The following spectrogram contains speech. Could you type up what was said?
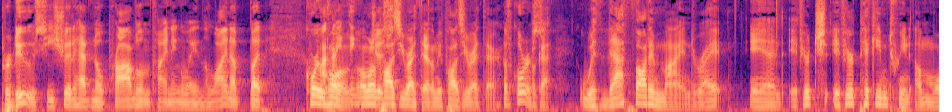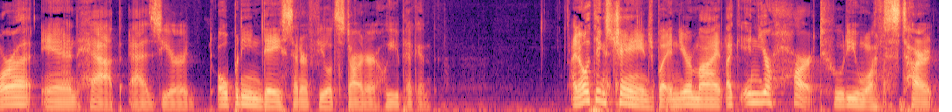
produce, he should have no problem finding a way in the lineup. But Corey, I- I I want to just- pause you right there. Let me pause you right there. Of course. Okay. With that thought in mind, right? And if you're ch- if you're picking between Almora and Happ as your opening day center field starter, who you picking? I know things change, but in your mind, like in your heart, who do you want to start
